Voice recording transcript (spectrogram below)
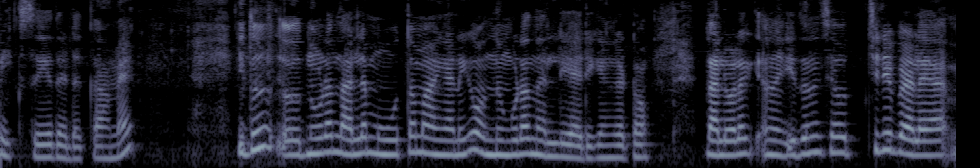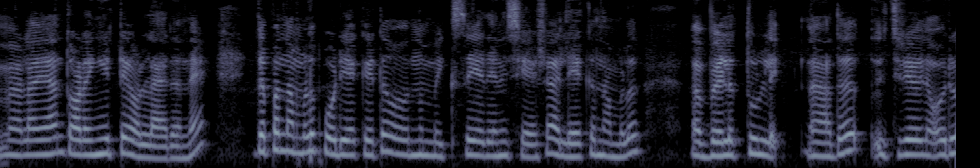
മിക്സ് ചെയ്തെടുക്കാമേ. ഇത് ഒന്നുകൂടെ നല്ല മൂത്ത മാങ്ങയാണെങ്കിൽ ഒന്നും കൂടെ നല്ലതായിരിക്കും കേട്ടോ. നല്ലപോലെ ഇതെന്ന് വെച്ചാൽ ഒത്തിരി വിളയാ വിളയാൻ തുടങ്ങിയിട്ടേ ഉള്ളായിരുന്നേ. ഇതിപ്പോൾ നമ്മൾ പൊടിയാക്കിയിട്ട് ഒന്ന് മിക്സ് ചെയ്തതിന് ശേഷം അതിലേക്ക് നമ്മൾ വെളുത്തുള്ളി അത് ഇച്ചിരി ഒരു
